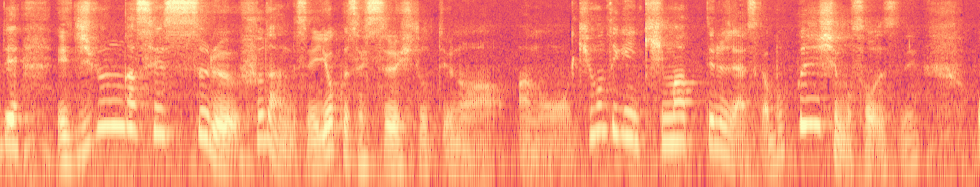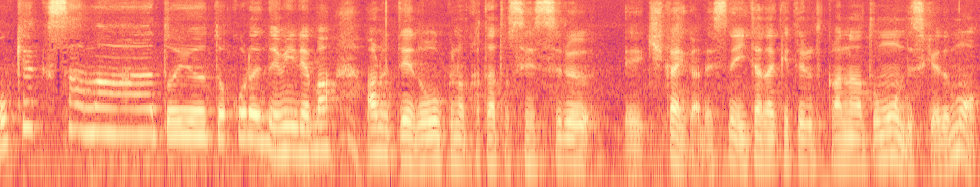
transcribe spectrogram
で自分が接する普段ですねよく接する人っていうのはあの基本的に決まってるじゃないですか。僕自身もそうですね。お客様というところで見ればある程度多くの方と接する機会がですねいただけてるかなと思うんですけれども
